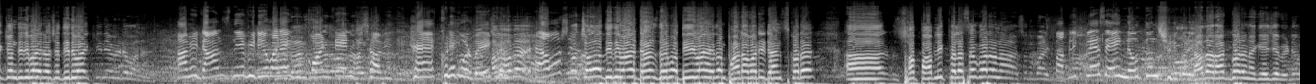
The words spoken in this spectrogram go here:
একজন দিদিভাই রয়েছে। দিদিভাই কি নিয়ে ভিডিও বানায়? আমি ডান্স নিয়ে ভিডিও বানাই কন্টেন্ট সবই। হ্যাঁ এক্ষুনি করব হ্যাঁ, অবশ্যই চলো দিদিভাই ডান্স দেখব। দিদিভাই একদম ফাটাফাটি ডান্স করে। আর সব পাবলিক প্লেসেও করো না শুধু বাড়িতে? পাবলিক প্লেস এই নতুন শুরু করি। দাদা রাগ করে নাকি এই যে ভিডিও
